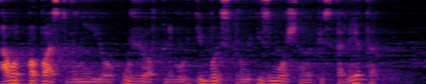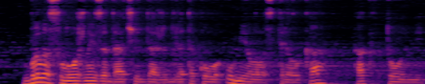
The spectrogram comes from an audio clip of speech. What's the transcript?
А вот попасть в нее увертливую и быструю из мощного пистолета было сложной задачей даже для такого умелого стрелка, как Томми.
